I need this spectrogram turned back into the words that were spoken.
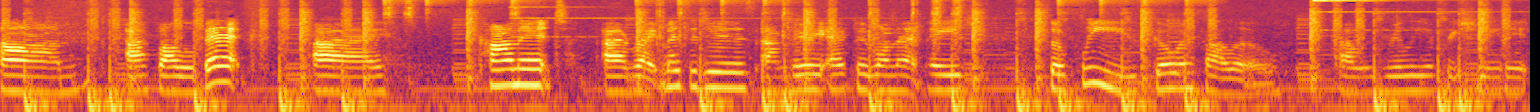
Um, I follow back. I comment. I write messages. I'm very active on that page. So please go and follow. I would really appreciate it.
